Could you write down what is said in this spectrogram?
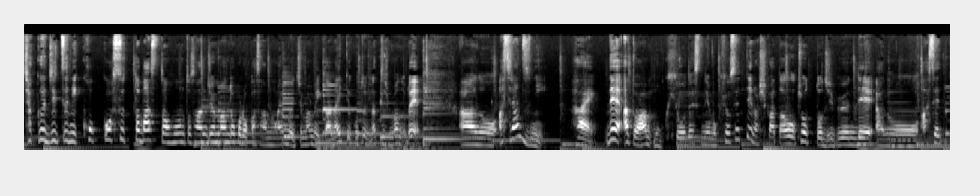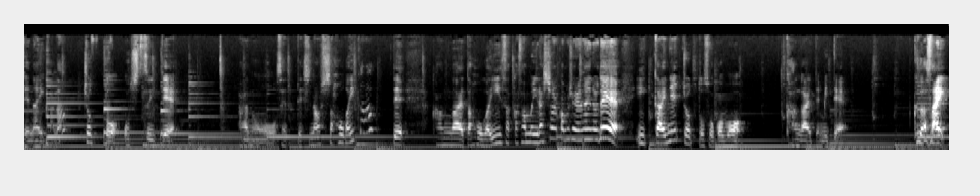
着実にここすっ飛ばすと本当30万どころか3万円も1万円もいかないっていうことになってしまうのであの焦らずに。はい、であとは目標ですね。目標設定の仕方をちょっと自分であの焦ってないかな。ちょっと落ち着いてあの設定し直した方がいいかなって考えた方がいい作家さんもいらっしゃるかもしれないので一回ねちょっとそこも考えてみてください。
